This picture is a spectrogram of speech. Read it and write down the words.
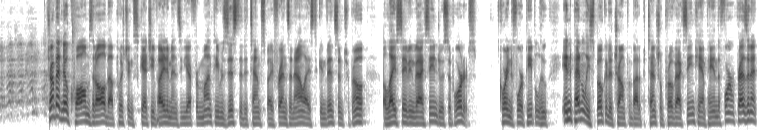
Trump had no qualms at all about pushing sketchy vitamins, and yet for months he resisted attempts by friends and allies to convince him to promote a life saving vaccine to his supporters. According to four people who independently spoken to Trump about a potential pro vaccine campaign, the former president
